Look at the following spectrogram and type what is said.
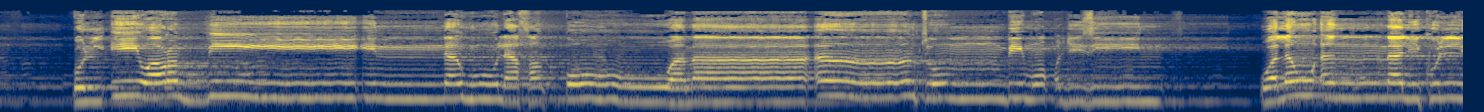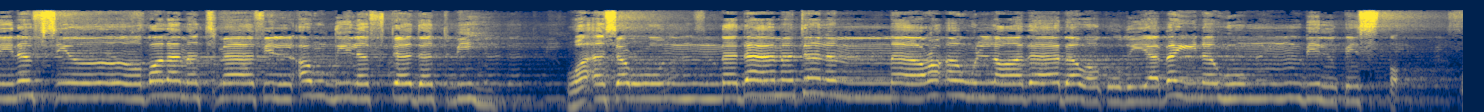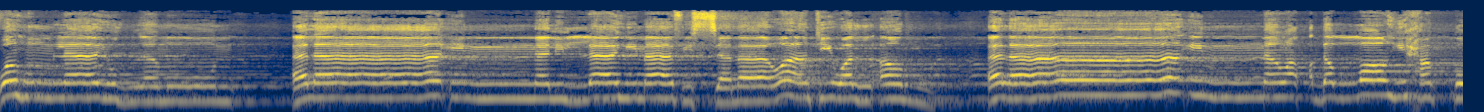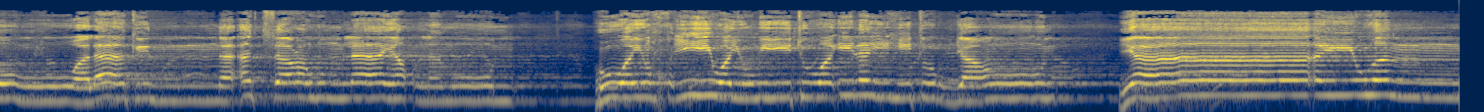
قل إي وربي إنه لحق وما أنتم بمعجزين ولو أن لكل نفس ظلمت ما في الأرض لافتدت به وأسروا الندامة لما رأوا العذاب وقضي بينهم بالقسط وهم لا يظلمون. ألا إن لله ما في السماوات والأرض. ألا إن وعد الله حق ولكن أكثرهم لا يعلمون. هو يحيي ويميت وإليه ترجعون. يا أيها الناس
